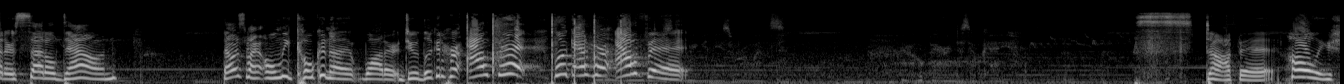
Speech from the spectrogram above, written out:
Better settle down. That was my only coconut water. Dude, look at her outfit. Look at her outfit. Stop it. Holy sh.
